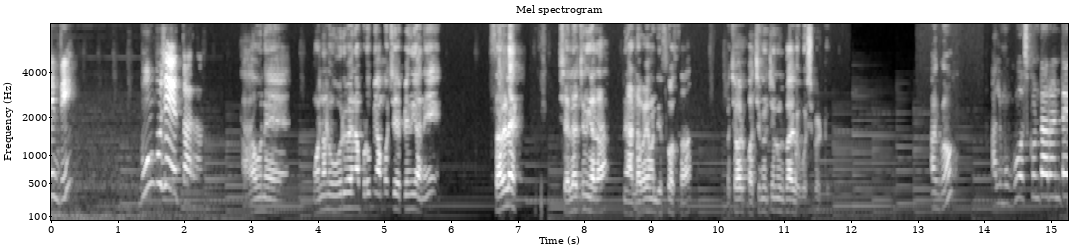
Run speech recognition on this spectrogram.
ఏంది? భూమి పూజ చేస్తారా? అవునే. మొన్న నువ్వు ఊరు పోయినప్పుడు మీ అమ్మ చెప్పింది కానీ సరేలే చెల్లి వచ్చింది కదా నేను అట్లా పోయి ఏమైనా తీసుకొస్తా. వచ్చేవారు పచ్చిమిర్చి ఉల్లిపాయ కోసిపెట్టు అగో వాళ్ళు ముగ్గు వసుకుంటారంటే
